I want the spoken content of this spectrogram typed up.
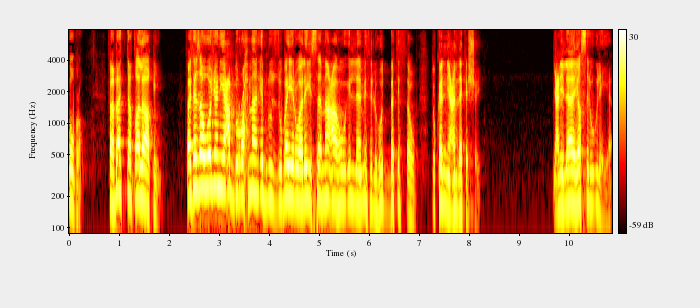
كبرى. فبت طلاقي. فتزوجني عبد الرحمن ابن الزبير وليس معه إلا مثل هدبة الثوب. تكني عن ذاك الشيء. يعني لا يصل إليها.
